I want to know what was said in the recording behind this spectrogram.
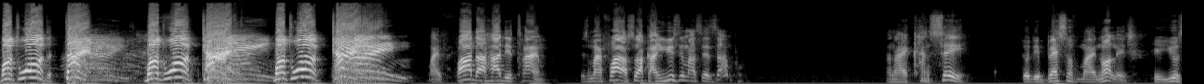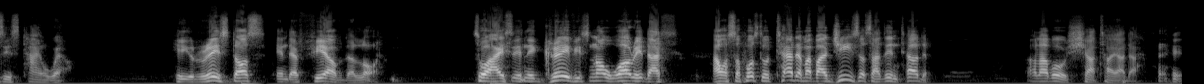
but what? Time. But what? Time. But what? Time. My father had the time. He's my father, so I can use him as an example. And I can say, to the best of my knowledge, he used his time well. He raised us in the fear of the Lord. So I in the grave, he's not worried that I was supposed to tell them about Jesus. I didn't tell them.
